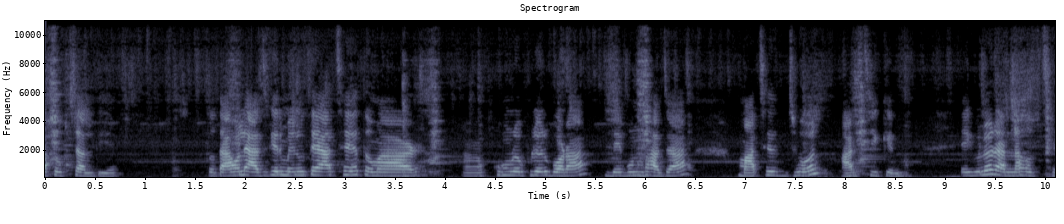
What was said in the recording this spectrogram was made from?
আতপ চাল দিয়ে। তো তাহলে আজকের মেনুতে আছে তোমার কুমড়ো ফুলের বড়া, বেগুন ভাজা, মাছের ঝোল আর চিকেন। এইগুলো রান্না হচ্ছে।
